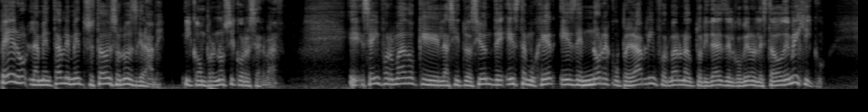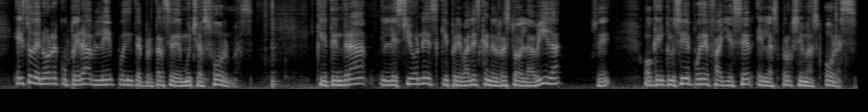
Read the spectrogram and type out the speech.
pero lamentablemente su estado de salud es grave y con pronóstico reservado. Eh, se ha informado que la situación de esta mujer es de no recuperable, informaron autoridades del gobierno del Estado de México. Esto de no recuperable puede interpretarse de muchas formas. Que tendrá lesiones que prevalezcan el resto de la vida, ¿sí? o que inclusive puede fallecer en las próximas horas.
